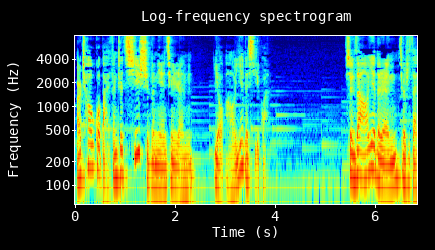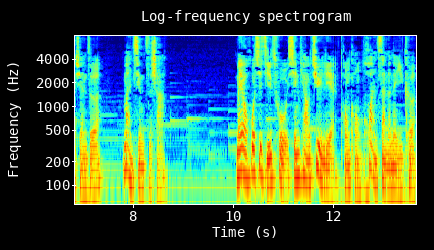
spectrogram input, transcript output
而超过百分之七十的年轻人有熬夜的习惯。选择熬夜的人，就是在选择慢性自杀。没有呼吸急促、心跳剧烈、瞳孔涣散的那一刻，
